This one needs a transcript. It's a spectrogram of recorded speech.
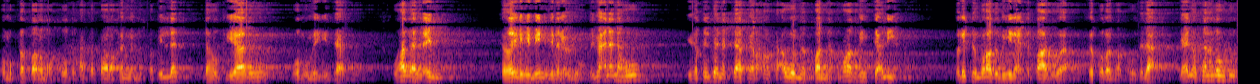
ومختصر ومبسوط حتى صار فنا مستقلا له كيانه ومميزاته وهذا العلم كغيره من من العلوم. بمعنى أنه إذا قيل بأن الشافعي رحمه الله أول من صنف المراد به التأليف وليس المراد به الاعتقاد وفطر المأخوذ لا. لأنه كان موجود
